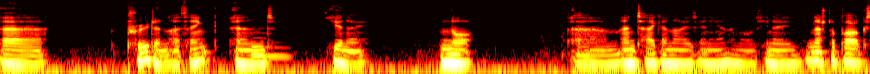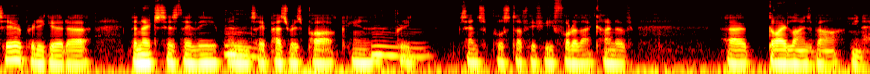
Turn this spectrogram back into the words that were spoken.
uh, prudent, I think, and you know, not um, antagonize any animals. You know, national parks here are pretty good at the notices they leave, and say Pasir Park, you know, pretty sensible stuff if you follow that kind of uh, guidelines about, you know,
